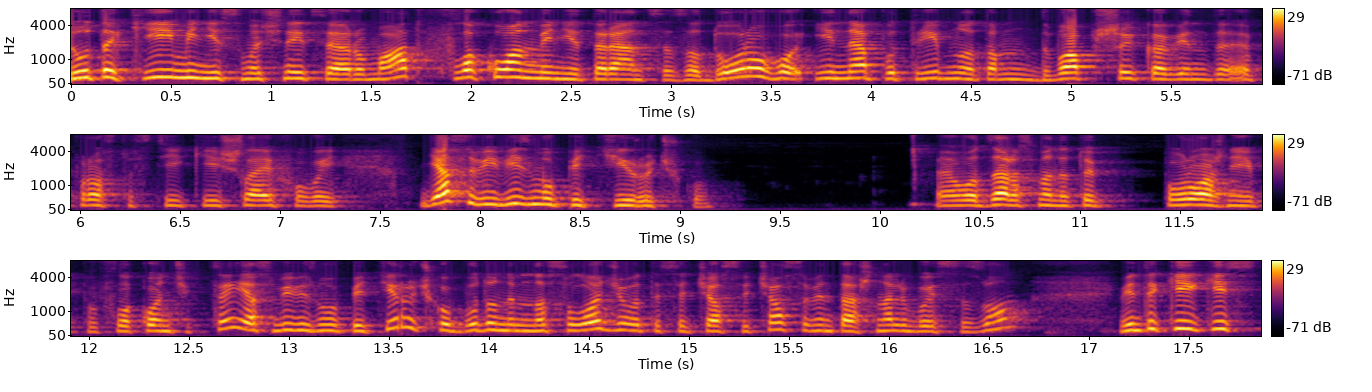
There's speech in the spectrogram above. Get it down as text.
Ну, такий мені смачний цей аромат. Флакон мені теренце задорого і не потрібно там два пшика, він е, просто стійкий, шлейфовий. Я собі візьму п'ятірочку. Е, От зараз в мене той порожній флакончик цей, я собі візьму п'ятірочку, буду ним насолоджуватися час від часу. Він теж на будь-який сезон. Він такий якийсь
